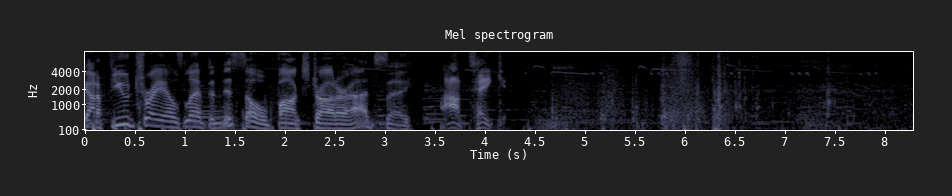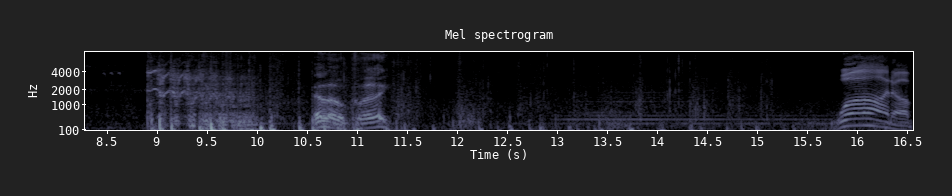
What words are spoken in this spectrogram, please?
Got a few trails left in this old foxtrotter, I'd say. I'll take it. Hello, Clegg. What a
